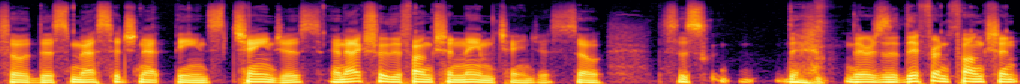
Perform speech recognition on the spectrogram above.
So this message NetBeans changes, and actually the function name changes. So this is there, there's a different function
